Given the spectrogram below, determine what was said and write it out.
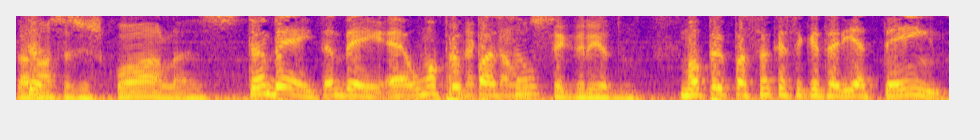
Das nossas escolas. Também, também. É uma preocupação. Onde é tá um segredo. Uma preocupação que a secretaria tem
